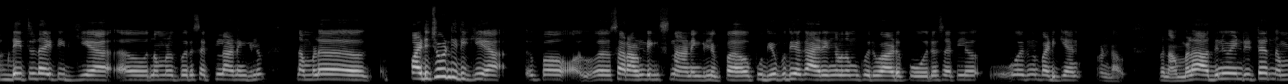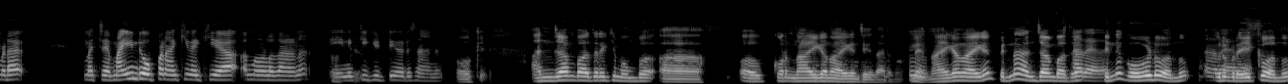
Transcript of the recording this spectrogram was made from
അപ്ഡേറ്റഡ് ആയിട്ട് ഇരിക്കുക നമ്മളിപ്പോ ഒരു സെറ്റിൽ ആണെങ്കിലും നമ്മൾ പഠിച്ചുകൊണ്ടിരിക്കുക ഇപ്പോ സറൗണ്ടിങ്സിനാണെങ്കിലും ഇപ്പൊ പുതിയ പുതിയ കാര്യങ്ങൾ നമുക്ക് ഒരുപാട് ഇപ്പൊ ഓരോ സെറ്റിൽ ഓരോന്ന് പഠിക്കാൻ ഉണ്ടാവും. അപ്പൊ നമ്മൾ അതിനു വേണ്ടിയിട്ട് നമ്മുടെ മറ്റേ മൈൻഡ് ഓപ്പൺ ആക്കി വെക്കുക എന്നുള്ളതാണ് എനിക്ക് കിട്ടിയ ഒരു സാധനം. ഓക്കെ. അഞ്ചാം പാതിരയ്ക്ക് മുമ്പ് നായിക നായകൻ ചെയ്തായിരുന്നു. അല്ലെ. നായിക നായകൻ പിന്നെ അഞ്ചാം പാതിര. പിന്നെ കോവിഡ് വന്നു ഒരു ബ്രേക്ക് വന്നു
